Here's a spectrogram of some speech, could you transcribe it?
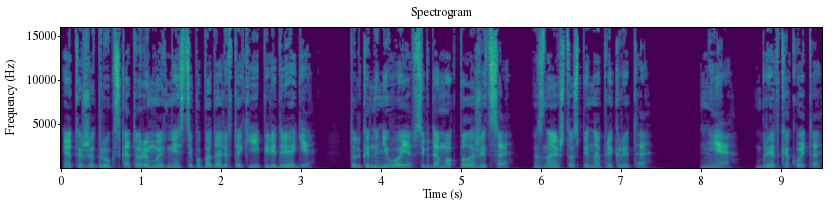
Это же друг, с которым мы вместе попадали в такие передряги. Только на него я всегда мог положиться, зная, что спина прикрыта. Не, бред какой-то.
